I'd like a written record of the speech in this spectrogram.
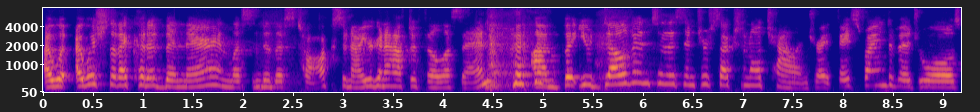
I, w- I wish that I could have been there and listened to this talk. So now you're going to have to fill us in. Um, but you delve into this intersectional challenge, right? Faced by individuals,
